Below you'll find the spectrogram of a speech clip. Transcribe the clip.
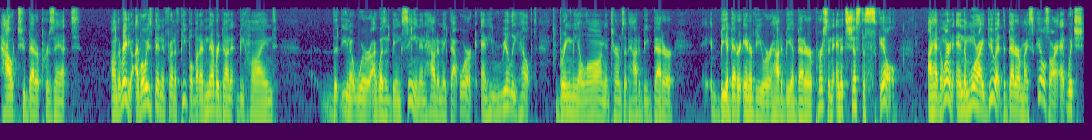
how to better present on the radio. I've always been in front of people, but I've never done it behind the you know where I wasn't being seen and how to make that work. And he really helped bring me along in terms of how to be better be a better interviewer, how to be a better person, and it's just a skill I had to learn. And the more I do it, the better my skills are. Which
